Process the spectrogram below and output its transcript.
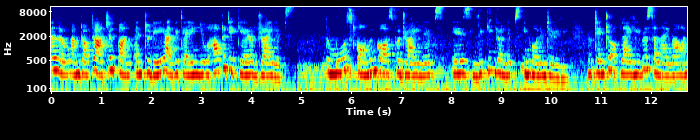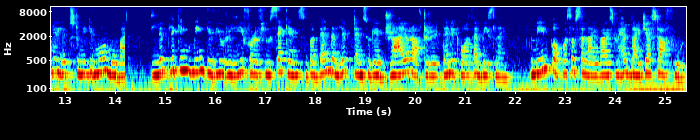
Hello, I'm Dr. Aanchal Pant and today I'll be telling you how to take care of dry lips. The most common cause for dry lips is licking your lips involuntarily. You tend to apply of saliva on your lips to make it more mobile. Lip licking may give you relief for a few seconds, but then the lip tends to get drier after it than it was at baseline. The main purpose of saliva is to help digest our food.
